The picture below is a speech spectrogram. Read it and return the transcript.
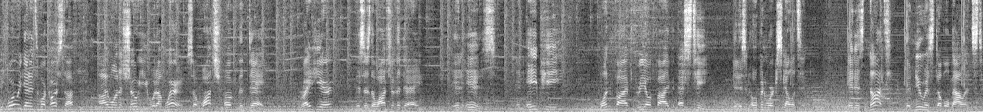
before we get into more car stuff, I want to show you what I'm wearing. So watch of the day. Right here, this is the watch of the day. It is an AP 15305 ST. It is an open work skeleton. It is not the newest double balanced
